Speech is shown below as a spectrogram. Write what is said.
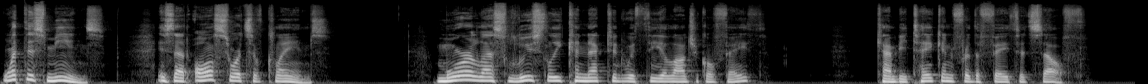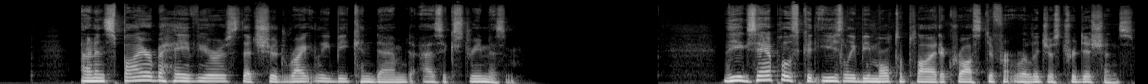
What this means is that all sorts of claims, more or less loosely connected with theological faith, can be taken for the faith itself and inspire behaviors that should rightly be condemned as extremism. The examples could easily be multiplied across different religious traditions.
